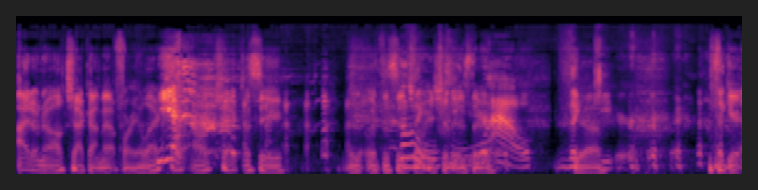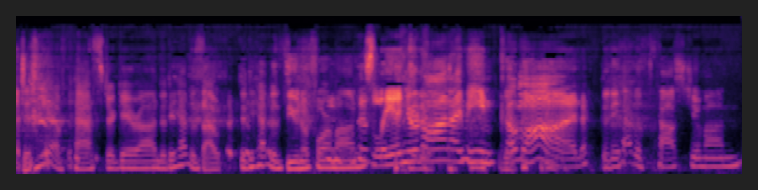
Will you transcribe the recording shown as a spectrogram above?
I don't know. I'll check on that for you, Lex. Yeah. I'll check to see what the situation is there. Wow. The Yeah. gear. The gear. Did he have pastor gear on? Did he have his out? Did he have his uniform on? His lanyard on. I mean, come on. Did he have his costume on?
